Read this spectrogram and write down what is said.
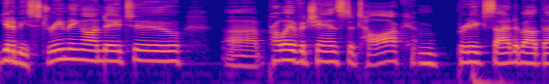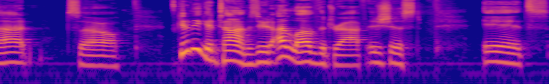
gonna be streaming on day two. Uh, probably have a chance to talk. I'm pretty excited about that. So it's gonna be good times, dude. I love the draft. It's just it's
